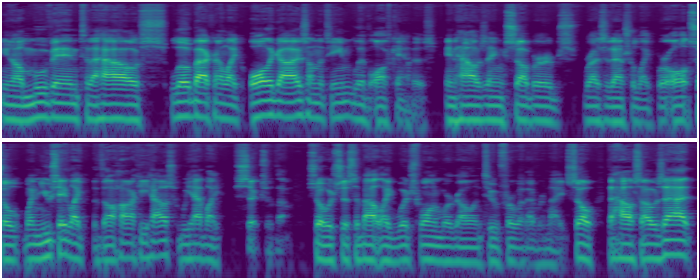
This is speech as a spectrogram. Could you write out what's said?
You know, move into the house, low background, like all the guys on the team live off campus in housing, suburbs, residential. Like we're all, so when you say like the hockey house, we have like six of them. So it's just about like which one we're going to for whatever night. So the house I was at,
